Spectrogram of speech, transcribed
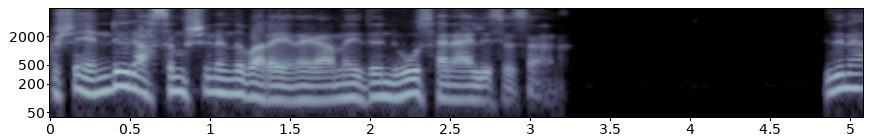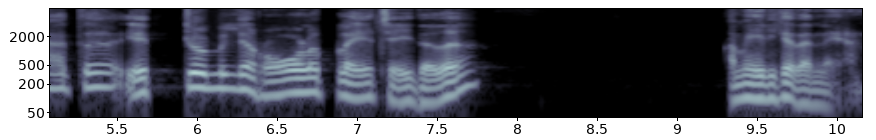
പക്ഷെ എന്റെ ഒരു അസംഷൻ എന്ന് പറയുന്നത് കാരണം ഇത് ന്യൂസ് അനാലിസിസ് ആണ്. ഇതിനകത്ത് ഏറ്റവും വലിയ റോൾ പ്ലേ ചെയ്തത് അമേരിക്ക തന്നെയാണ്.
